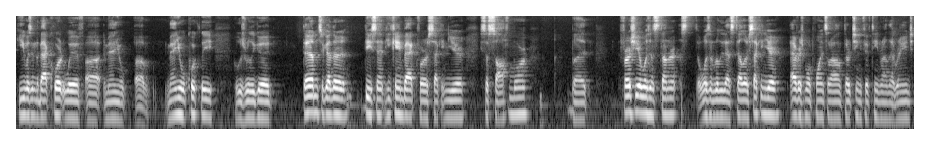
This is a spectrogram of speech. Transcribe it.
He was in the backcourt with uh, Immanuel uh, Immanuel Quickley, who was really good. Them together, decent. He came back for a second year. He's a sophomore, but first year wasn't stunner. wasn't really that stellar. Second year, averaged more points around 13, 15, around that range.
